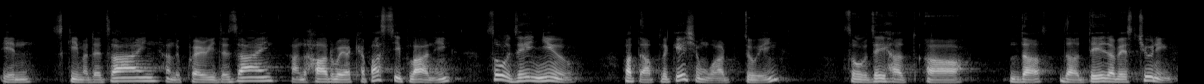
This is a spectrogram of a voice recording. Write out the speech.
in schema design and query design and hardware capacity planning, so they knew what the application was doing. So they had uh, the, the database tuning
